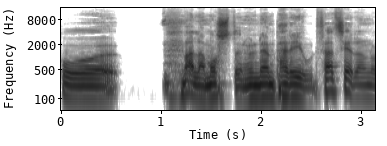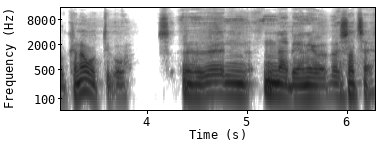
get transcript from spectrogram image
på alla måsten under en period för att sedan då kunna återgå eh, när den är över så att säga.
